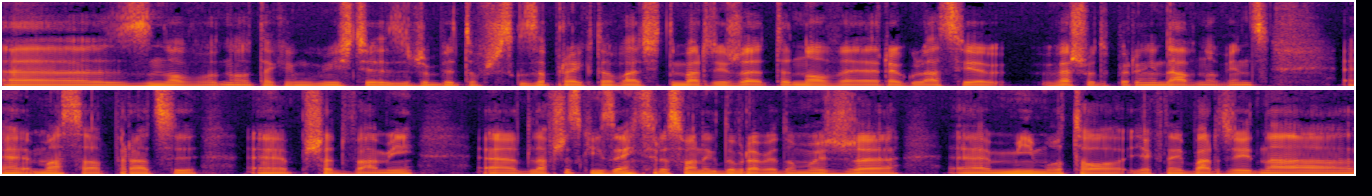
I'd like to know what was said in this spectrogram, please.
E, znowu, no tak jak mówiliście, żeby to wszystko zaprojektować, tym bardziej, że te nowe regulacje weszły dopiero niedawno, więc e, masa pracy e, przed wami. E, dla wszystkich zainteresowanych dobra wiadomość, że e, mimo to jak najbardziej na,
